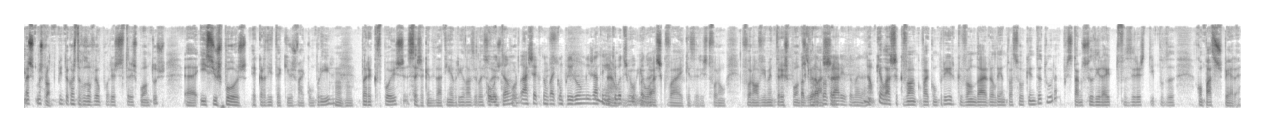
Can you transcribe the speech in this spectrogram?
mas, mas pronto, Pinto Costa resolveu pôr estes três pontos eh, e se os pôs, acredita que os vai cumprir uhum. para que depois seja candidato em abril às eleições. Ou então acha que não vai cumprir um e já tem não, aqui uma desculpa. Eu, eu é? acho que vai, quer dizer, isto foram, foram obviamente três pontos Pode que ele ao acha, contrário também, não é? Não, que ele acha que vai, vai cumprir, que vão dar alento à sua candidatura, por isso está no seu direito de fazer este tipo de compasso de espera.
